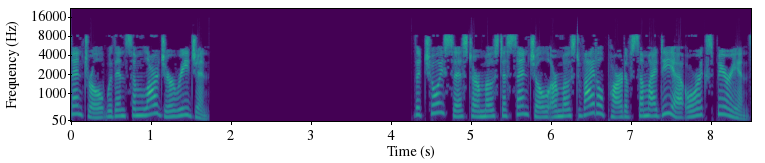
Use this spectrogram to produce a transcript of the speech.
central within some larger region. The choicest or most essential or most vital part of some idea or experience.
